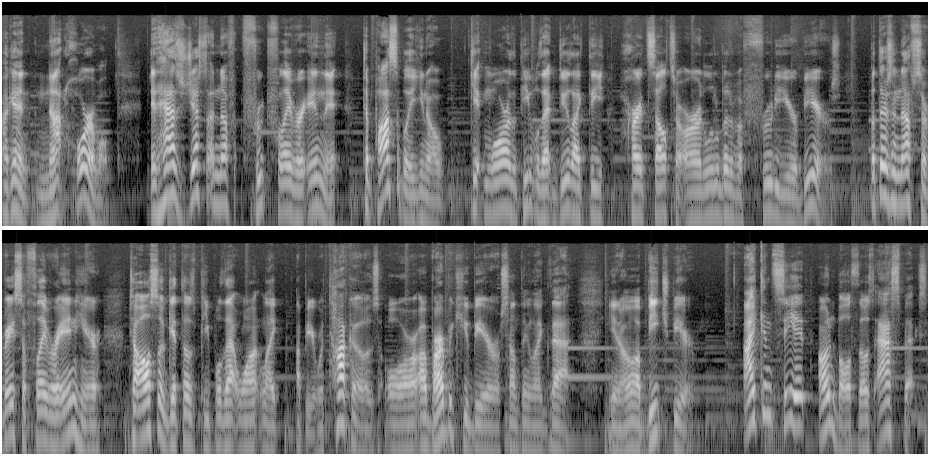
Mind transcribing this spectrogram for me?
Again, not horrible. It has just enough fruit flavor in it to possibly, you know, get more of the people that do like the hard seltzer or a little bit of a fruitier beers. but there's enough cerveza flavor in here to also get those people that want like a beer with tacos or a barbecue beer or something like that, you know, a beach beer. I can see it on both those aspects.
